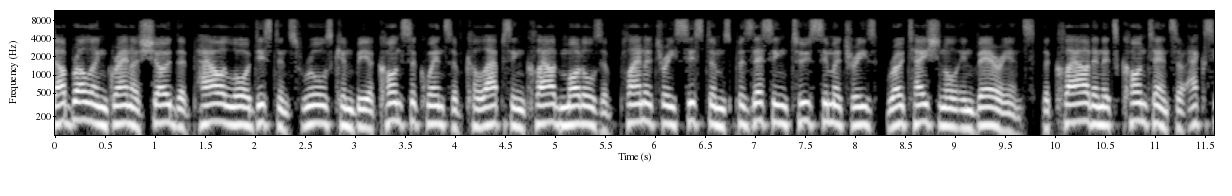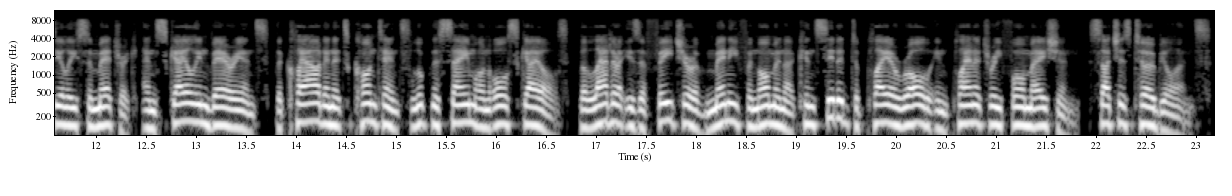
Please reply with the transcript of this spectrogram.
Dubrulle and Graner showed that power law distance rules can be a consequence of collapsing cloud models of planetary systems possessing two symmetries, rotational invariance the cloud and its contents are axially symmetric and scale invariance the cloud and its contents look the same on all scales. The latter is a feature of many phenomena considered to play a role in planetary formation, such as turbulence.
